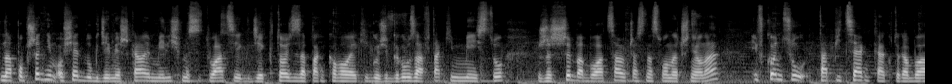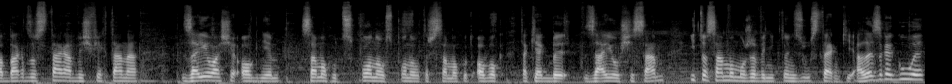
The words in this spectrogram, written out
Na poprzednim osiedlu, gdzie mieszkałem, mieliśmy sytuację, gdzie ktoś zaparkował jakiegoś gruza w takim miejscu, że szyba była cały czas nasłoneczniona i w końcu tapicerka, która była bardzo stara, wyświechtana, zajęła się ogniem, samochód spłonął, spłonął też samochód obok, tak jakby zajął się sam i to samo może wyniknąć z usterki, ale z reguły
